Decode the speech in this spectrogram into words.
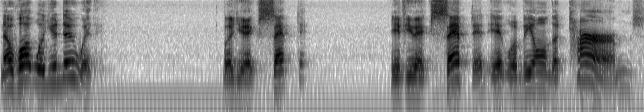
Now, what will you do with it? Will you accept it? If you accept it, it will be on the terms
